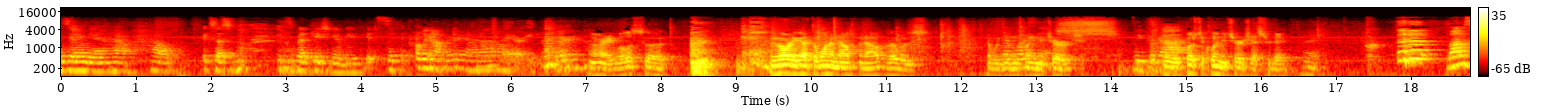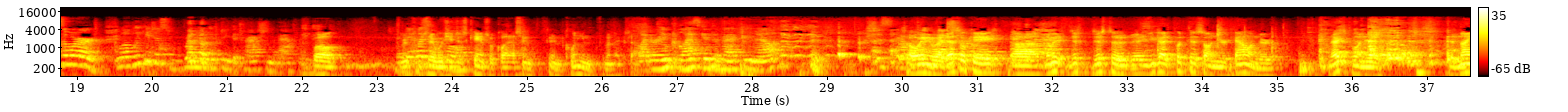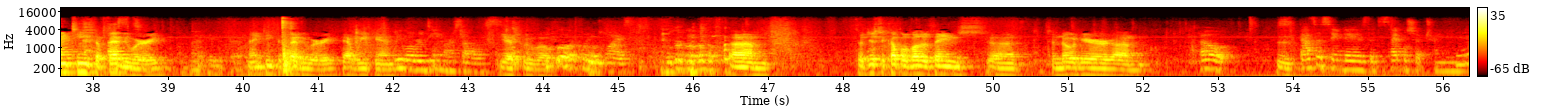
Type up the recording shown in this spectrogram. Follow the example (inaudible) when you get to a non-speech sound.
in Zambia and how, how accessible (laughs) is medication gonna be if you get sick? Probably not very, I don't know. Very. Very. All right, well, let's, uh, (clears throat) we've already got the one announcement out, that was, that we didn't What clean was the it? church. We We were forgot. supposed to clean the church yesterday. (laughs) Mom's the word. Well, we could just run and empty the trash in the bathroom. Well, It Richard said we should just cancel class and, and clean for the next hour. While they're in class, get the vacuum out. (laughs) Just have So anyway, that's okay. Uh, let me, just, just to, uh, you guys put this on your calendar. Next one is the nineteenth of February, nineteenth of February, that weekend. We will redeem ourselves. Yes, we will. We'll clean twice. (laughs) Um, so just a couple of other things, uh, to note here, um, Oh, that's the same day as the discipleship training.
